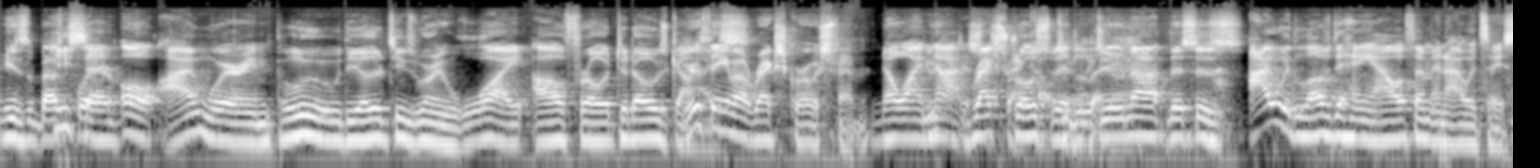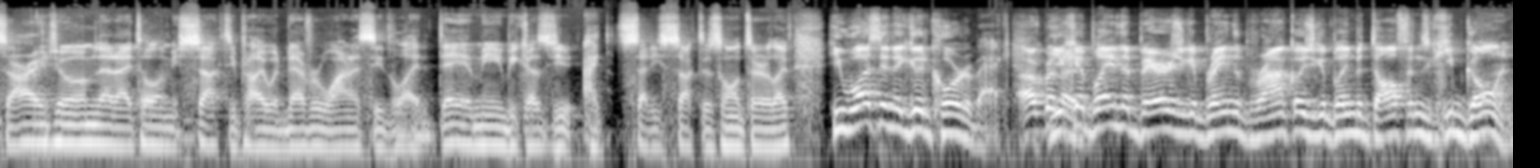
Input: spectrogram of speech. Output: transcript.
he's the best He player. said, "Oh, I'm wearing blue. The other team's wearing white. I'll throw it to those guys." You're thinking about Rex Grossman. No, I'm Do not. not Rex Grossman. Coach Do not. This is. I would love to hang out with him, and I would say sorry to him that I told him he sucked. He probably would never want to see the light of day of me because he, I said he sucked his whole entire life. He wasn't a good quarterback. You a- can blame the Bears, you can blame the Broncos, you can blame the Dolphins. Keep going.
